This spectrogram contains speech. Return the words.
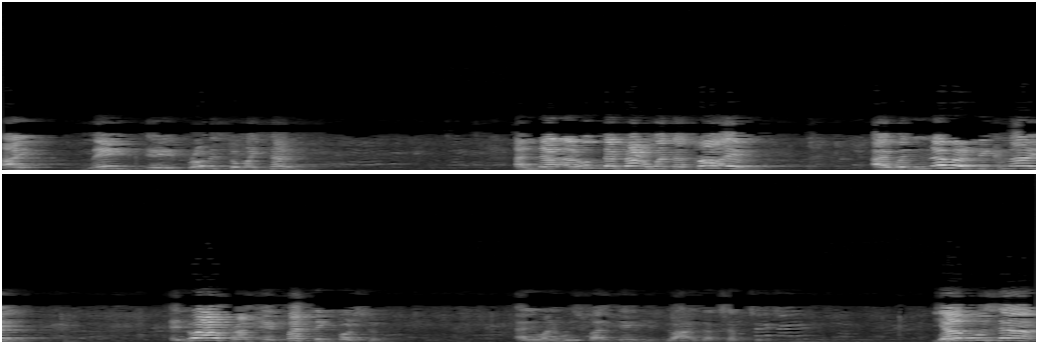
I made a promise to myself أن لا أرد دعوة صائم I will never decline a dua from a fasting person. Anyone who is fasting, his dua is accepted. يا موسى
